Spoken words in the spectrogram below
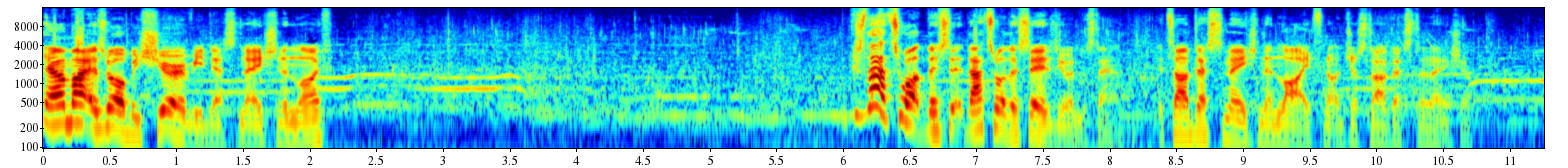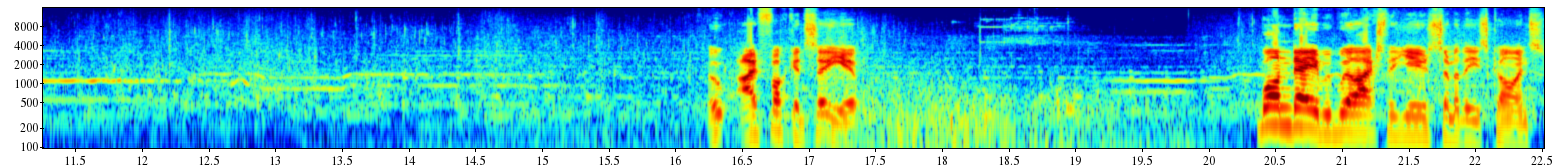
Yeah, I might as well be sure of your destination in life. That's what this that's what this is, you understand. It's our destination in life, not just our destination. Oh, I fucking see you. One day we will actually use some of these coins.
